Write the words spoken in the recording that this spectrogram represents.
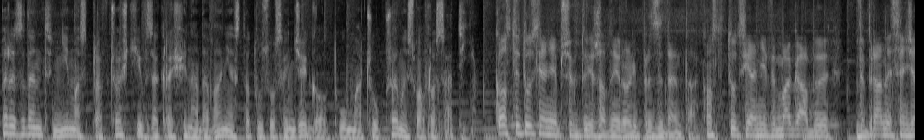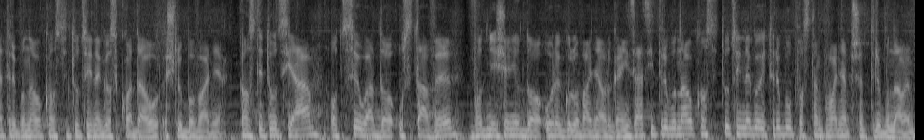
Prezydent nie ma sprawczości w zakresie nadawania statusu sędziego, tłumaczył Przemysław Rosati. Konstytucja nie przewiduje żadnej roli prezydenta. Konstytucja nie wymaga, aby wybrany sędzia Trybunału Konstytucyjnego składał ślubowanie. Konstytucja odsyła do ustawy w odniesieniu do uregulowania organizacji Trybunału Konstytucyjnego i trybu postępowania przed Trybunałem.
